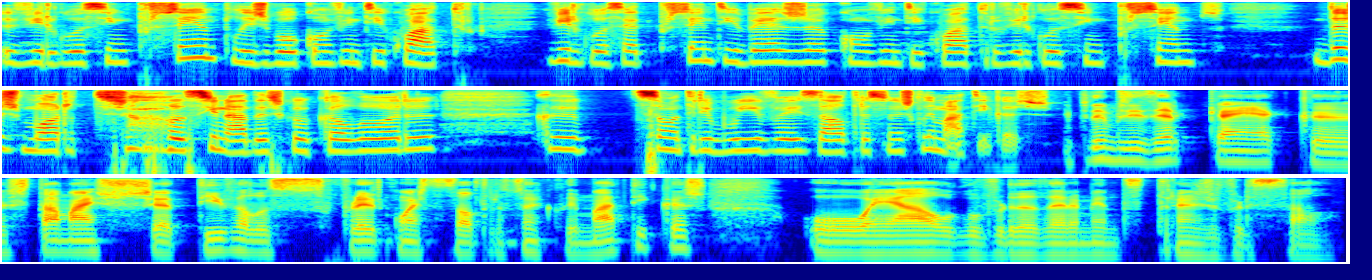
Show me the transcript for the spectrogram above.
27,5%, Lisboa com 24,7% e Beja com 24,5% das mortes relacionadas com o calor que são atribuíveis a alterações climáticas. E podemos dizer quem é que está mais suscetível a sofrer com estas alterações climáticas ou é algo verdadeiramente transversal?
